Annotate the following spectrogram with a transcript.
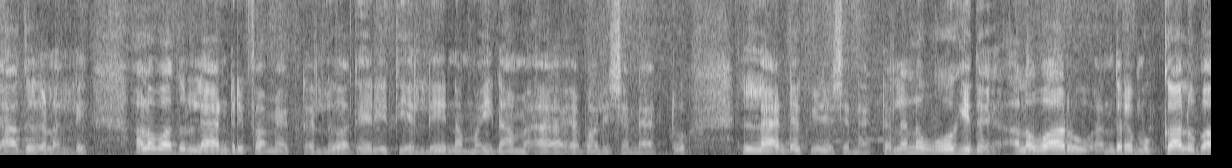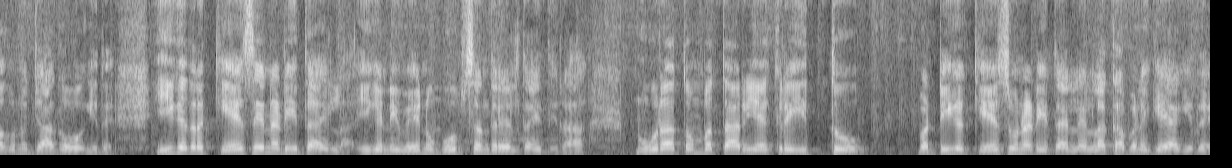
ಜಾಗಗಳಲ್ಲಿ ಹಲವಾರು ಲ್ಯಾಂಡ್ ರಿಫಾರ್ಮ್ ಆ್ಯಕ್ಟಲ್ಲೂ ಅದೇ ರೀತಿಯಲ್ಲಿ ನಮ್ಮ ಇನಾಮ್ ಅಬಾಲಿಷನ್ ಆ್ಯಕ್ಟು ಲ್ಯಾಂಡ್ ಅಕ್ವಿಜೇಷನ್ ಆ್ಯಕ್ಟಲ್ಲೆಲ್ಲ ಹೋಗಿದೆ. ಹಲವಾರು, ಅಂದರೆ ಮುಕ್ಕಾಲು ಭಾಗವೂ ಜಾಗ ಹೋಗಿದೆ. ಈಗ ಅದರ ಕೇಸೇ ನಡೀತಾ ಇಲ್ಲ. ಈಗ ನೀವೇನು ಬೂಬ್ಸ್ ಅಂದರೆ ಹೇಳ್ತಾ ಇದ್ದೀರಾ? ನೂರ ತೊಂಬತ್ತಾರು ಎಕರೆ ಇತ್ತು. ಬಟ್ ಈಗ ಕೇಸು ನಡೀತಾ ಇಲ್ಲ, ಎಲ್ಲ ಕಬಳಿಕೆಯಾಗಿದೆ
